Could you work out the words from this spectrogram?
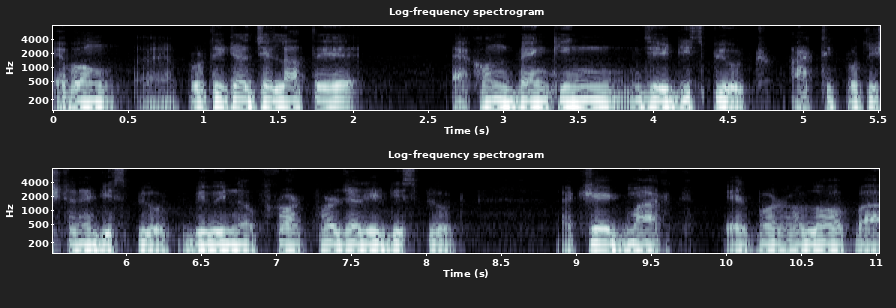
এবং প্রতিটা জেলাতে এখন ব্যাংকিং যে ডিসপিউট, আর্থিক প্রতিষ্ঠানের ডিসপিউট, বিভিন্ন ফ্রড ফরজারির ডিসপিউট, ট্রেডমার্ক, এরপর হলো বা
